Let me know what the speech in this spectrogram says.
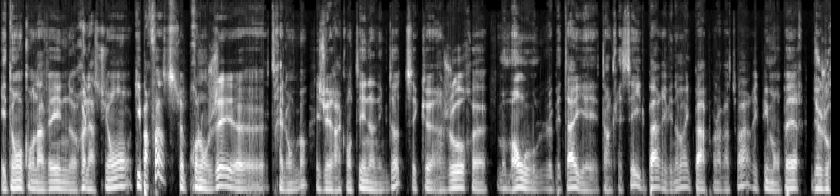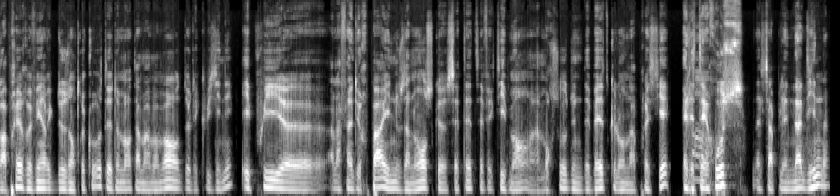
et donc on avait une relation qui parfois se prolongeait euh, très longuement. Et je vais raconter une anecdote, c'est qu'un jour, euh, au moment où le bétail est engraissé, il part, évidemment, il part pour l'abattoir, et puis mon père, deux jours après, revient avec deux entrecôtes et demande à ma maman de les cuisiner. Et puis, euh, à la fin du repas, il nous annonce que c'était effectivement un morceau d'une des bêtes que l'on appréciait. Elle était Oh. rousse, elle s'appelait Nadine.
